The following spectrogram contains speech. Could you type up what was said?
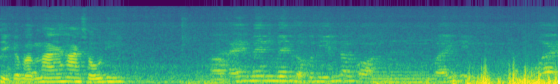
chỉ Chị bấm hai hai số đi. Ở cái bên bên của con yến nó còn mấy thì đủ ấy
